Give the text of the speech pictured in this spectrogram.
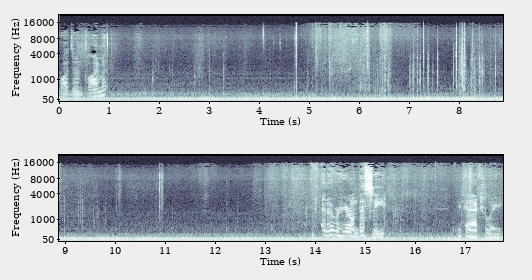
Quad zone climate. And over here on this seat, you can actually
